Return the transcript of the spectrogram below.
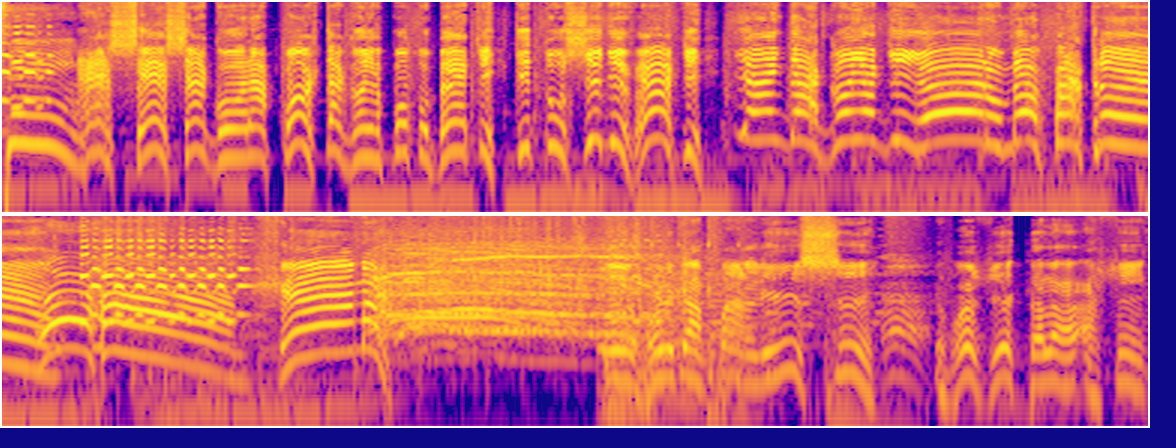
sim! Acesse agora apostaganha.bet que tu se diverte e ainda ganha dinheiro, meu patrão! Oba! Chama! Eu vou ligar pra Alice. Eu vou dizer pra ela, assim,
